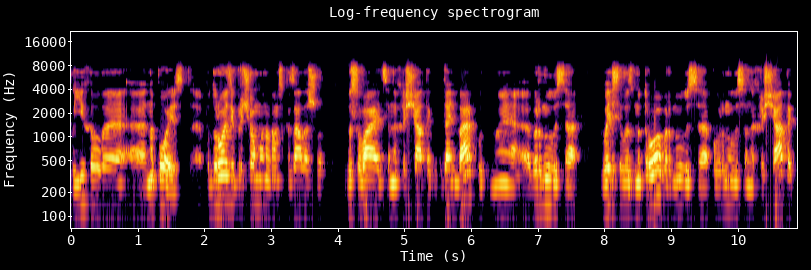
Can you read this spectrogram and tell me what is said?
поїхали на поїзд. По дорозі, причому нам сказали, що висувається на хрещатик в день Беркут. Ми вернулися, висіли з метро, вернулися, повернулися на хрещатик.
